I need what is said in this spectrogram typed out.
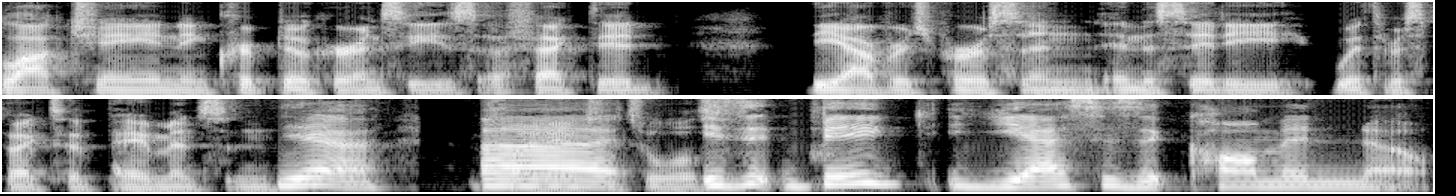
blockchain and cryptocurrencies affected the average person in the city with respect to payments and yeah financial uh, tools. Is it big? Yes. Is it common? No.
